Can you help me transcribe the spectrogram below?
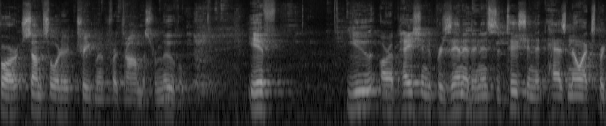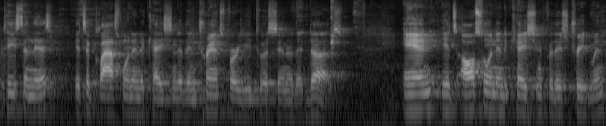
For some sort of treatment for thrombus removal. If you are a patient who presented an institution that has no expertise in this, it's a class one indication to then transfer you to a center that does. And it's also an indication for this treatment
